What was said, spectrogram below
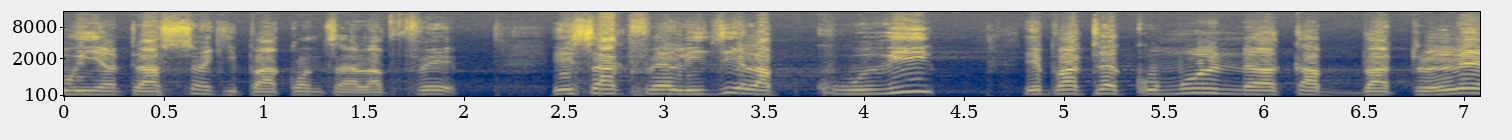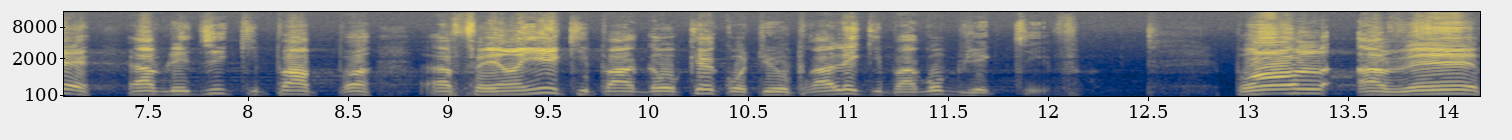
orientation, qui par contre ça l'a fait. Et ça fait, dit, il a couru, et pas tant que monde qui a battu, veut dire qui pas euh, fait rien, qui pas aucun côté au parler, qui pas objectif. Paul avait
